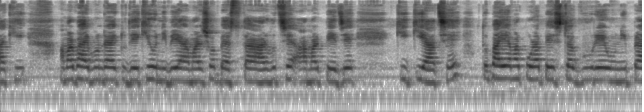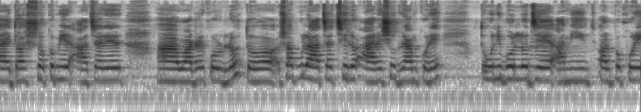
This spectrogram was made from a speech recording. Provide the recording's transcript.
রাখি। আমার ভাই বোনরা একটু দেখেও নিবে আমার সব ব্যস্ততা। আর হচ্ছে আমার পেজে কি কি আছে? তো ভাই আমার পুরো পেজটা ঘুরে উনি প্রায় দশ রকমের আচারের অর্ডার করল। তো সবগুলো আচার ছিল আড়াইশো গ্রাম করে। তো উনি বলল যে, আমি অল্প করে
